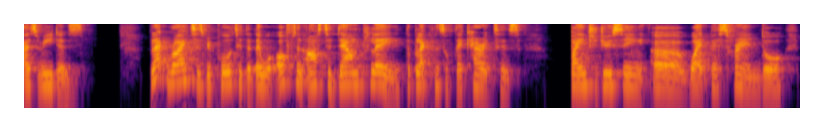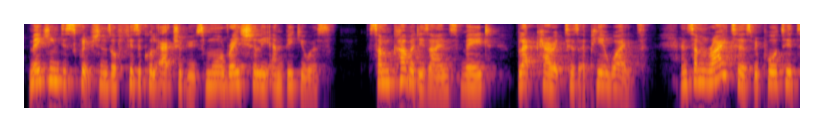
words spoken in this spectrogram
as readers. Black writers reported that they were often asked to downplay the blackness of their characters by introducing a white best friend or making descriptions of physical attributes more racially ambiguous. Some cover designs made black characters appear white, and some writers reported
